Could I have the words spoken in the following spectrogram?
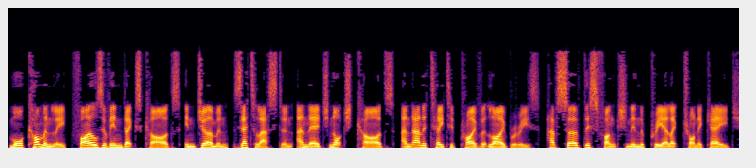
More commonly, files of index cards in German, and edge-notched cards, and annotated private libraries, have served this function in the pre-electronic age.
